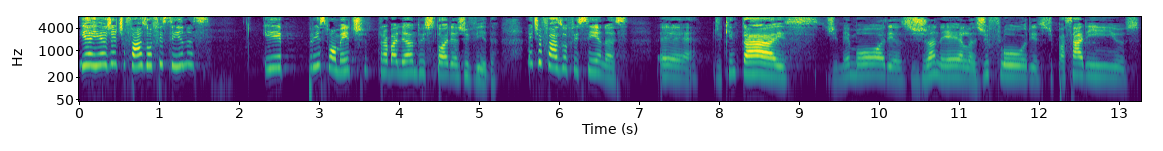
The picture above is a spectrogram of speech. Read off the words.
E aí a gente faz oficinas, e principalmente trabalhando histórias de vida. A gente faz oficinas é, de quintais, de memórias, de janelas, de flores, de passarinhos,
